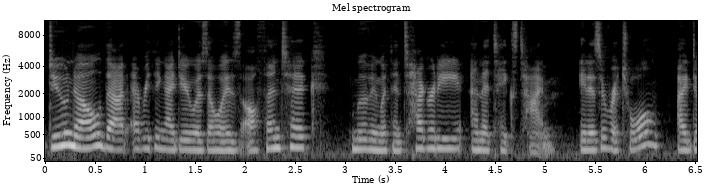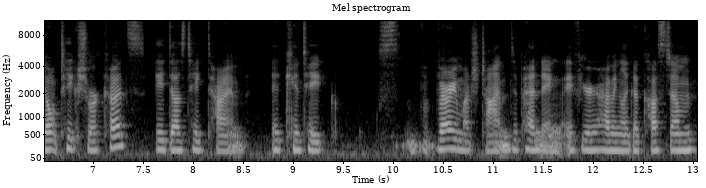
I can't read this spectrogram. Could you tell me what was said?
Do know that everything I do is always authentic, moving with integrity, and it takes time. It is a ritual. I don't take shortcuts. It does take time. It can take very much time depending if you're having like a custom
